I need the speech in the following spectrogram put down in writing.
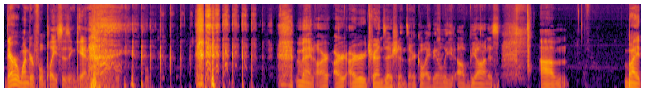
there are wonderful places in Canada. Man, our, our our transitions are quite elite. I'll be honest. Um, but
